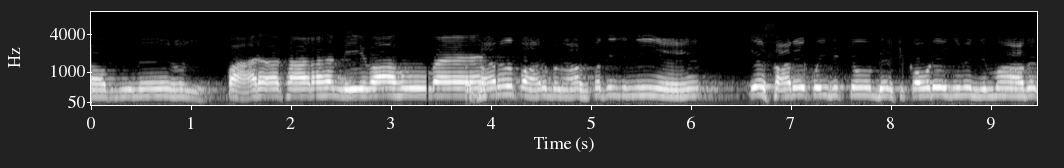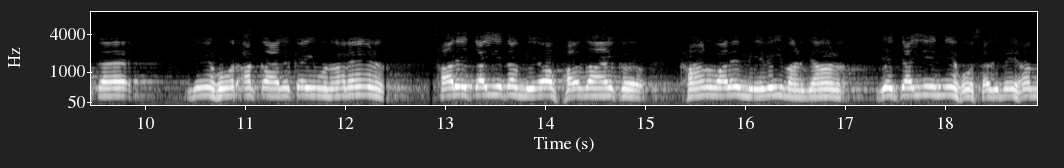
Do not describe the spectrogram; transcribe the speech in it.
ਆਪ ਜੀ ਨੇ ਹਾਂਜੀ। ਭਾਰ 18 ਮੇਵਾ ਹੋਵੇ। 18 ਭਾਰ ਬਨਾਸਪਤੀ ਜਿੰਨੀ ਹੈ ਇਹ ਸਾਰੇ ਕੋਈ ਵਿੱਚੋਂ ਬਿਰਛ ਕੌੜੇ ਜਿਵੇਂ ਨਿੰਮਾ ਆਦਿਕ ਹੈ ਜਿਵੇਂ ਹੋਰ ਅੱਕ ਆਦਿਕ ਹੈ ਉਹ ਨਾ ਰਹਿਣ। ਸਾਰੇ ਚਾਹੀਏ ਤਾਂ ਮੇਵਾ ਫਲਦਾਇਕ ਖਾਣ ਵਾਲੇ ਮੇਵੇ ਹੀ ਬਣ ਜਾਣ ਜੇ ਚਾਹੀਏ ਇੰਨੇ ਹੋ ਸਕਦੇ ਹਨ।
